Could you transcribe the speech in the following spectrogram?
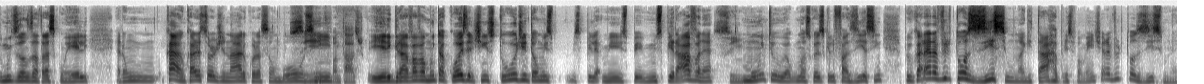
muitos, anos atrás com ele. Era um, cara, um cara extraordinário, coração bom, Sim, assim. fantástico. E ele gravava muita coisa, ele tinha estúdio, então me, me inspira- me inspi- me inspirava, né? Sim. Muito em algumas coisas que ele fazia, assim. Porque o cara era virtuosíssimo na guitarra, principalmente. Era virtuosíssimo, né?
